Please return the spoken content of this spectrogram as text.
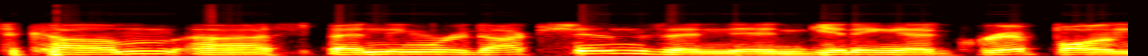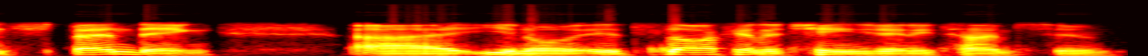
to come, uh, spending reductions, and, and getting a grip on spending, you know it's not going to change anytime soon.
